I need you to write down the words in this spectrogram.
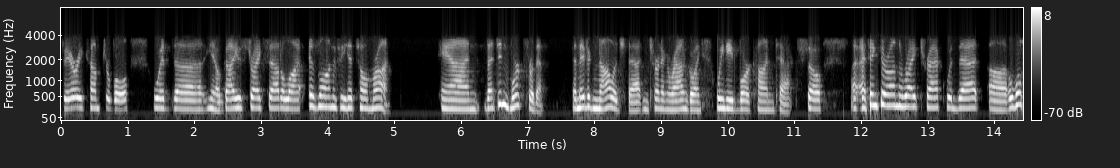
very comfortable with the you know guy who strikes out a lot as long as he hits home run, and that didn't work for them. And they've acknowledged that and turning around, going, we need more contact. So I think they're on the right track with that. Uh, we'll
